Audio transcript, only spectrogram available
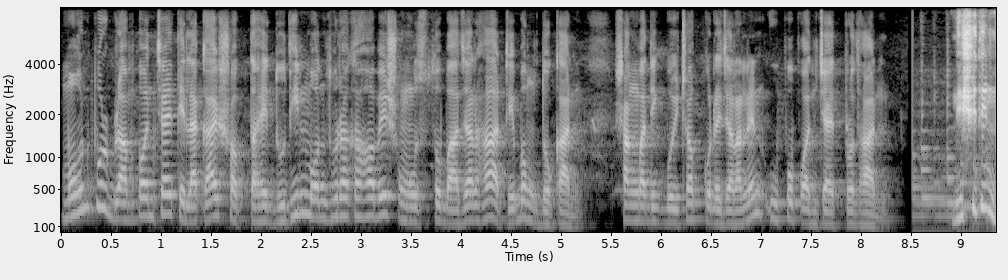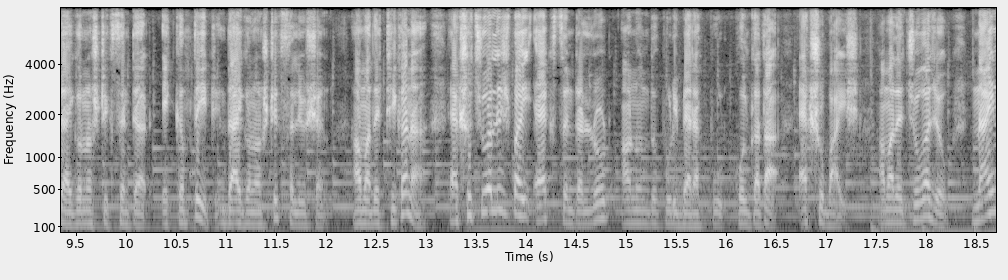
মোহনপুর গ্রাম পঞ্চায়েত এলাকায় সপ্তাহে দুদিন বন্ধ রাখা হবে সমস্ত বাজার হাট এবং দোকান। সাংবাদিক বৈঠক করে জানালেন উপপঞ্চায়েত প্রধান। নিশিদিন diagnostic centre, a complete diagnostic solution. আমাদের ঠিকানা একশো চুয়াল্লিশ বাই এক সেন্ট্রাল রোড, আনন্দপুরি ব্যারাকপুর, কলকাতা একশো বাইশ। আমাদের যোগাযোগ nine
